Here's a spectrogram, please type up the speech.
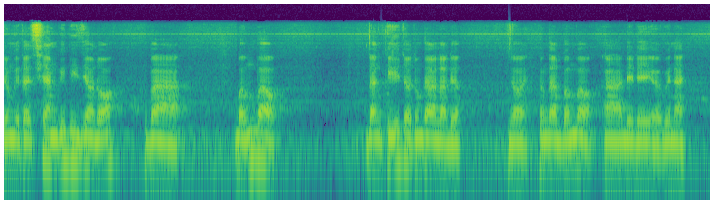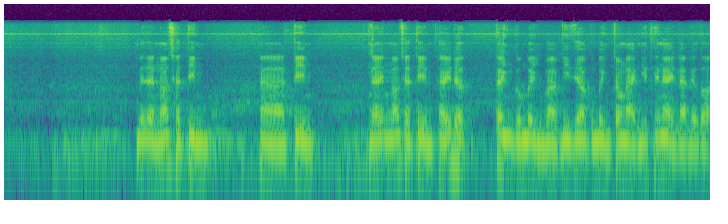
cho người ta xem cái video đó và bấm vào đăng ký cho chúng ta là được. Rồi, chúng ta bấm vào ADD ở bên này bây giờ nó sẽ tìm à, tìm. Đấy nó sẽ tìm thấy được kênh của mình và video của mình trong này như thế này là được rồi.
